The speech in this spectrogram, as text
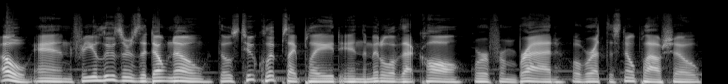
Oh, and for you losers that don't know, those two clips I played in the middle of that call were from Brad over at the Snowplow Show.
